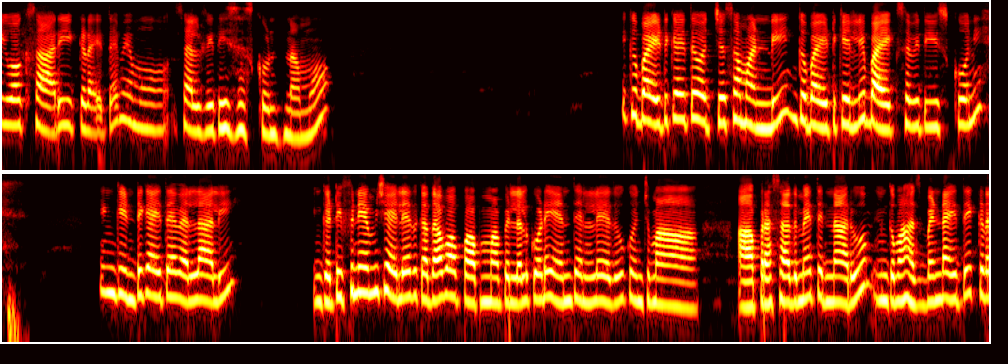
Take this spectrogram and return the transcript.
ఇక ఒకసారి ఇక్కడైతే మేము సెల్ఫీ తీసేసుకుంటున్నాము. ఇక బయటికి అయితే వచ్చేసామండి. ఇంకా బయటికి వెళ్ళి బైక్స్ అవి తీసుకొని ఇంక ఇంటికి అయితే వెళ్ళాలి. ఇంకా టిఫిన్ ఏమి చేయలేదు కదా పాప మా పిల్లలు కూడా ఏం తినలేదు. కొంచెం ప్రసాదమే తిన్నారు. ఇంకా మా హస్బెండ్ అయితే ఇక్కడ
